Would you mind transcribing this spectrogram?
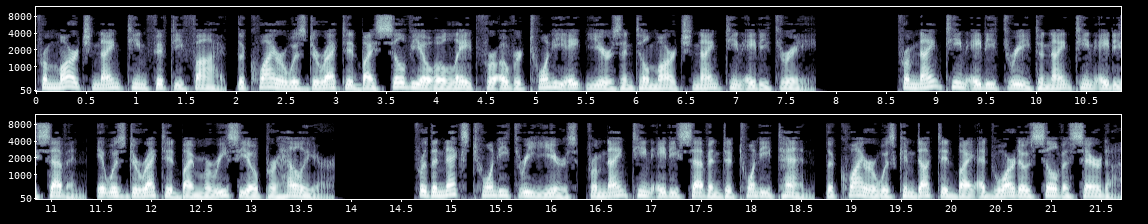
From March 1955, the choir was directed by Silvio Olate for over 28 years until March 1983. From 1983 to 1987, it was directed by Mauricio Perhelier. For the next 23 years, from 1987 to 2010, the choir was conducted by Eduardo Silva Cerda.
